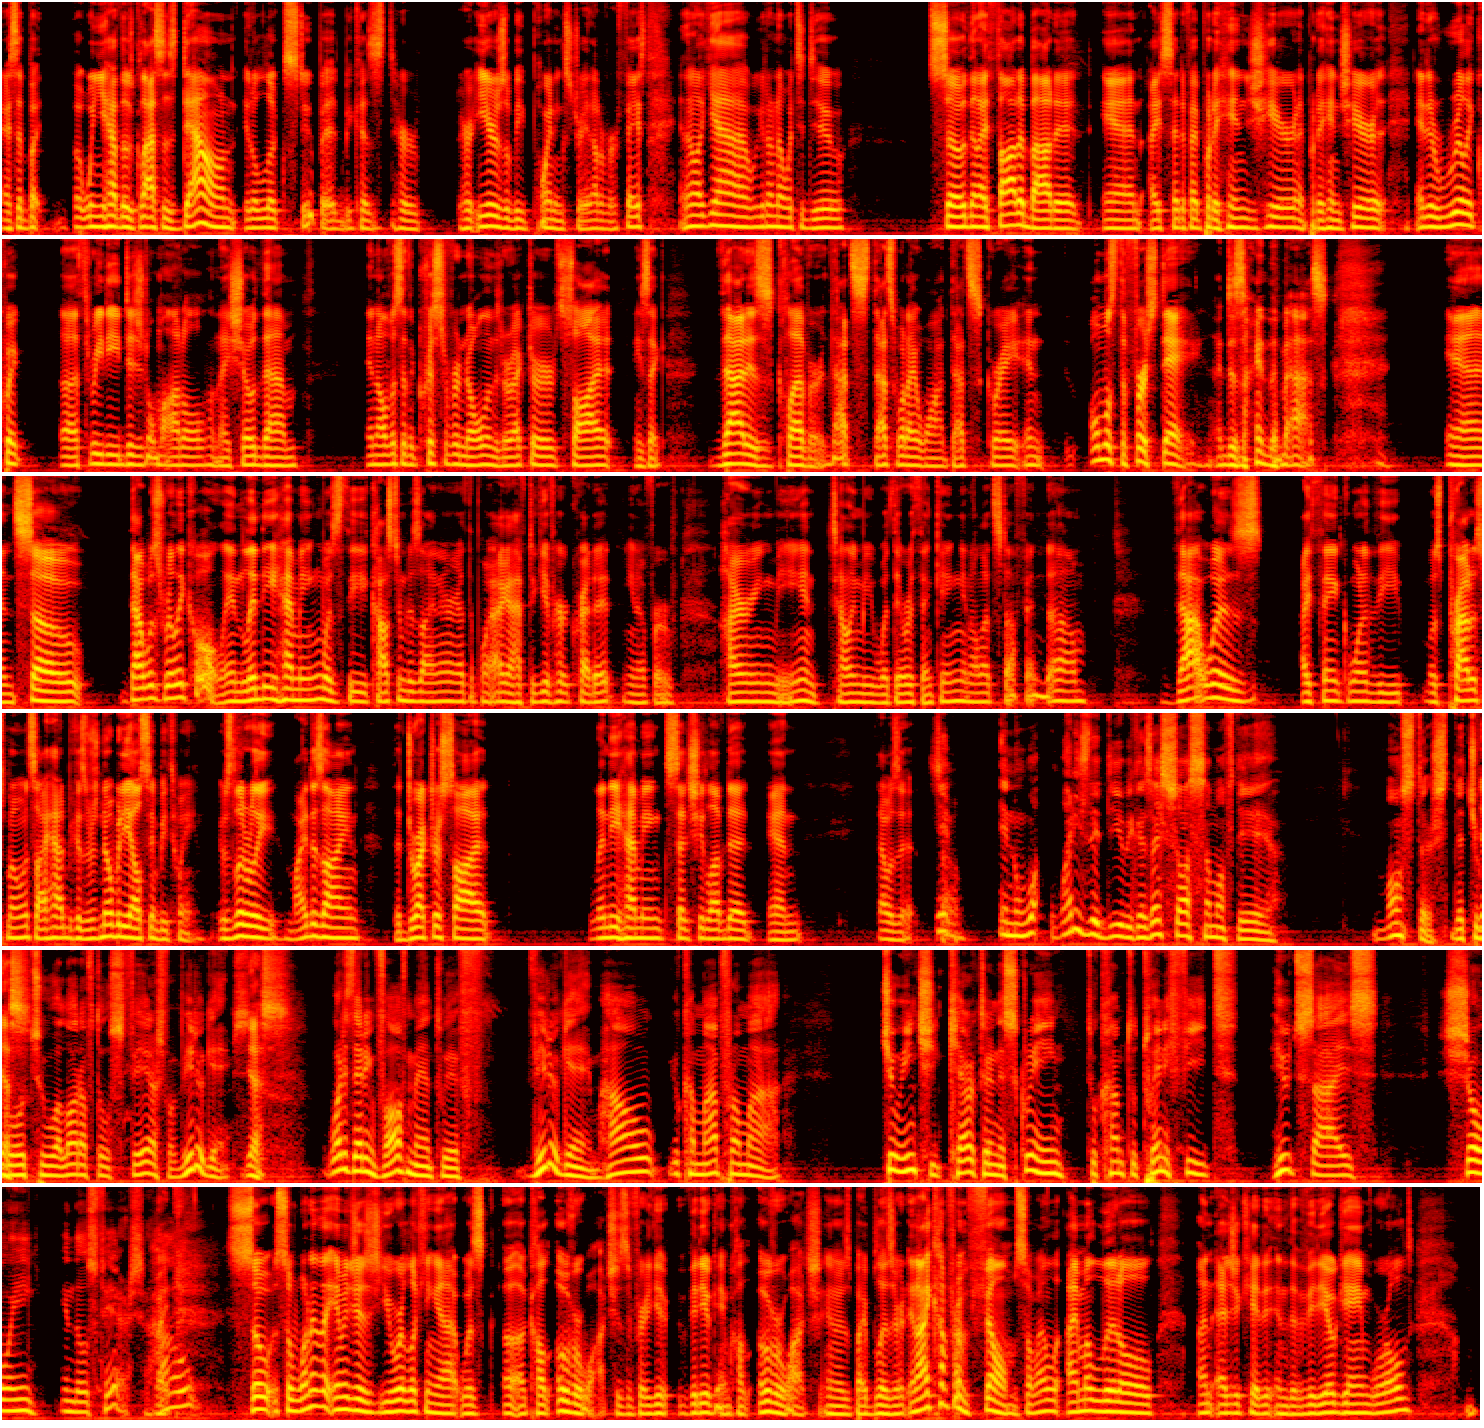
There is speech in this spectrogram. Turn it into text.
I said, but but when you have those glasses down, it'll look stupid because her her ears will be pointing straight out of her face. And they're like, yeah, we don't know what to do. So then I thought about it and I said, if I put a hinge here and I put a hinge here, and a really quick uh, 3D digital model and I showed them. And all of a sudden, Christopher Nolan, the director, saw it. He's like, that is clever. That's that's what I want. That's great. And almost the first day, I designed the mask. And so that was really cool. And Lindy Hemming was the costume designer at the point. I have to give her credit, you know, for hiring me and telling me what they were thinking and all that stuff. And um, that was, I think, one of the most proudest moments I had because there's nobody else in between. It was literally my design. The director saw it. Lindy Hemming said she loved it, and that was it. So and what what is the deal? Because I saw some of the monsters that you Yes. go to a lot of those fairs for video games. yes, What is that involvement with video game? How you come up from a two inch character in the screen to come to twenty feet, huge size, showing in those fairs? How So, so one of the images you were looking at was uh, called Overwatch. It's a very video game called Overwatch, and it was by Blizzard. And I come from film, so I'm a, I'm a little uneducated in the video game world,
